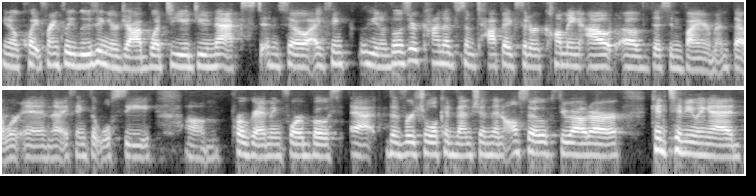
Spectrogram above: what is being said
you know quite frankly losing your job what do you do next? And so i think you know those are kind of some topics that are coming out of this environment that we're in that i think that we'll see um, programming for both at the virtual convention then also throughout our continuing ed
